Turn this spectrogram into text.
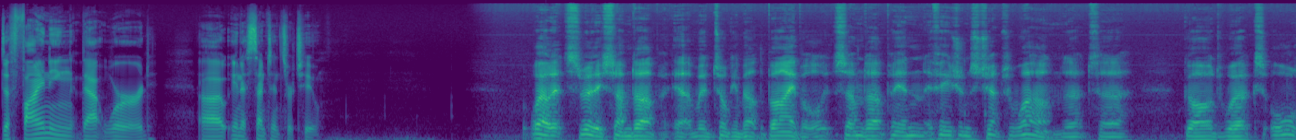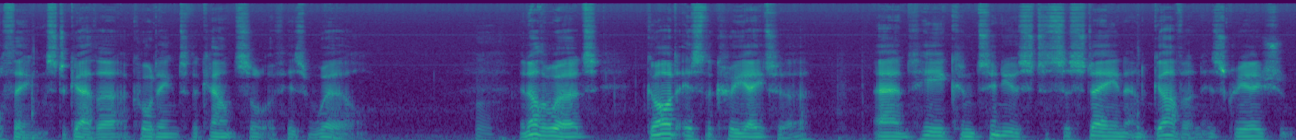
defining that word uh, in a sentence or two. Well, it's really summed up, uh, we're talking about the Bible, it's summed up in Ephesians chapter 1 that uh, God works all things together according to the counsel of his will. Hmm. In other words, God is the creator and he continues to sustain and govern his creation.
